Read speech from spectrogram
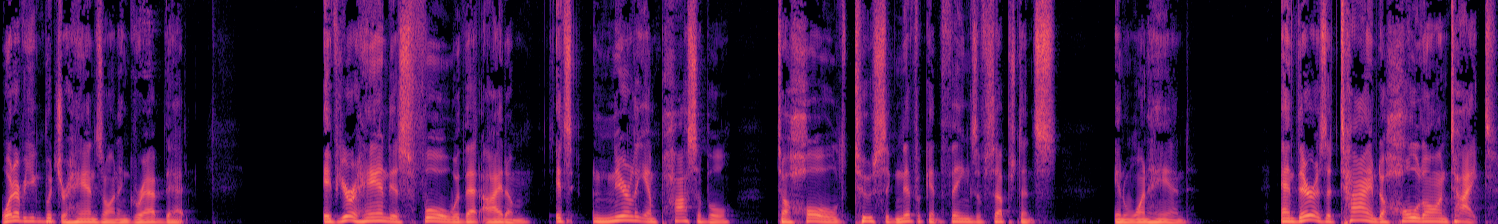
whatever you can put your hands on and grab that, if your hand is full with that item, it's nearly impossible to hold two significant things of substance in one hand. And there is a time to hold on tight.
